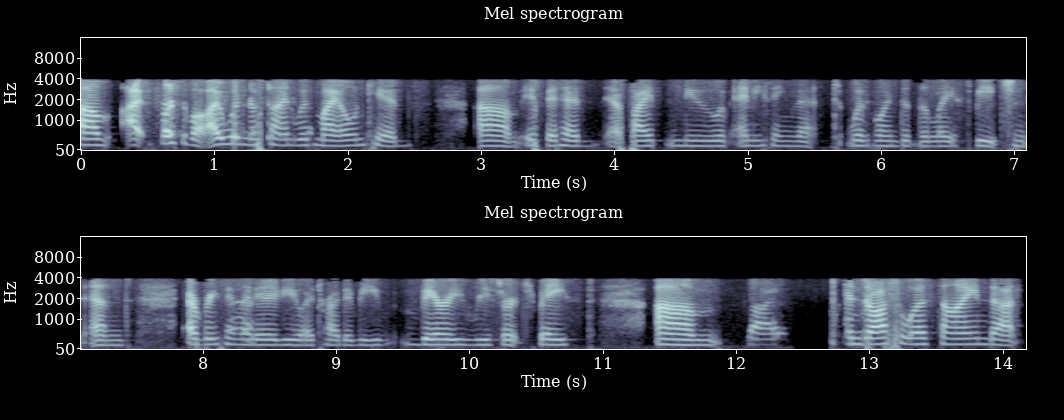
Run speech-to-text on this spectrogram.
um, I, first of all, I wouldn't have signed with my own kids um, if it had if I knew of anything that was going to delay speech and, and everything that I do, I try to be very research based. Um, Right. and Joshua signed at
